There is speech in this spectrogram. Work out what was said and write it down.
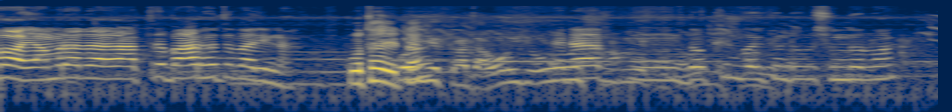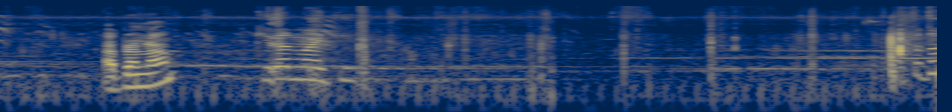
ভয় আমরা রাত্রে বার হতে পারি না। কোথায় এটা? এটা দক্ষিণ বৈকুণ্ঠপুর সুন্দরবন। আপনার নাম? কিরণ মাইতি। অত তো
